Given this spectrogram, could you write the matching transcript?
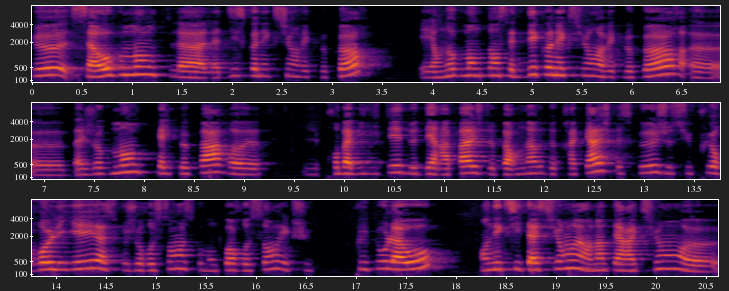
que ça augmente la, la disconnexion avec le corps. Et en augmentant cette déconnexion avec le corps, euh, bah, j'augmente quelque part euh, la probabilité de dérapage, de burn-out, de craquage, parce que je suis plus relié à ce que je ressens, à ce que mon corps ressent, et que je suis plutôt là-haut en excitation et en interaction euh,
